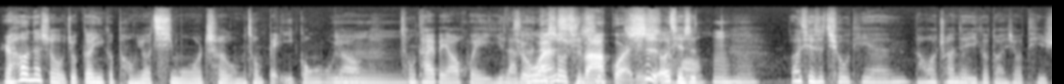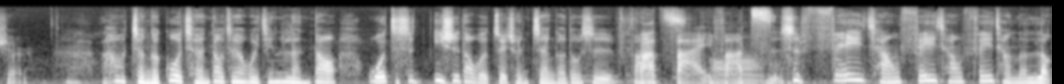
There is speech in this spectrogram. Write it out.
然后那时候我就跟一个朋友骑摩托车，我们从北宜公路要从台北要回宜兰，九弯十八拐的是，而且是嗯哼，而且是秋天，然后穿着一个短袖 T 恤。然后整个过程到最后，我已经冷到，我只是意识到我的嘴唇整个都是发白发紫，是非常非常非常的冷。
